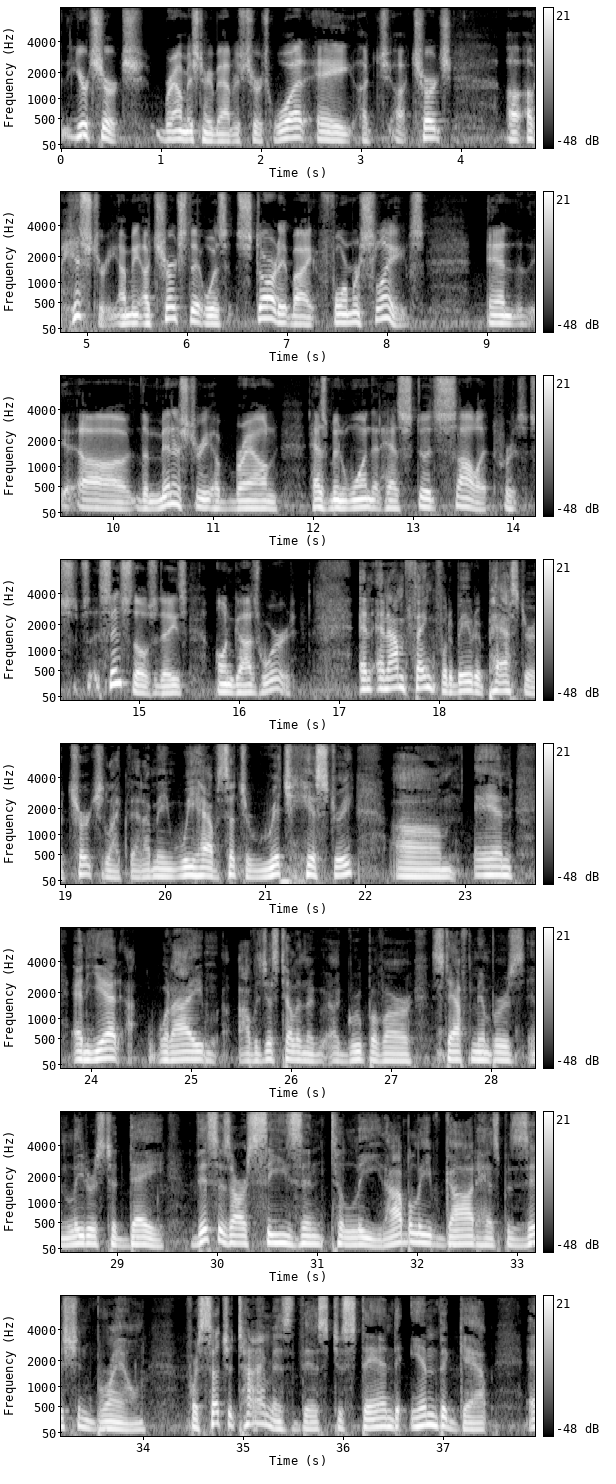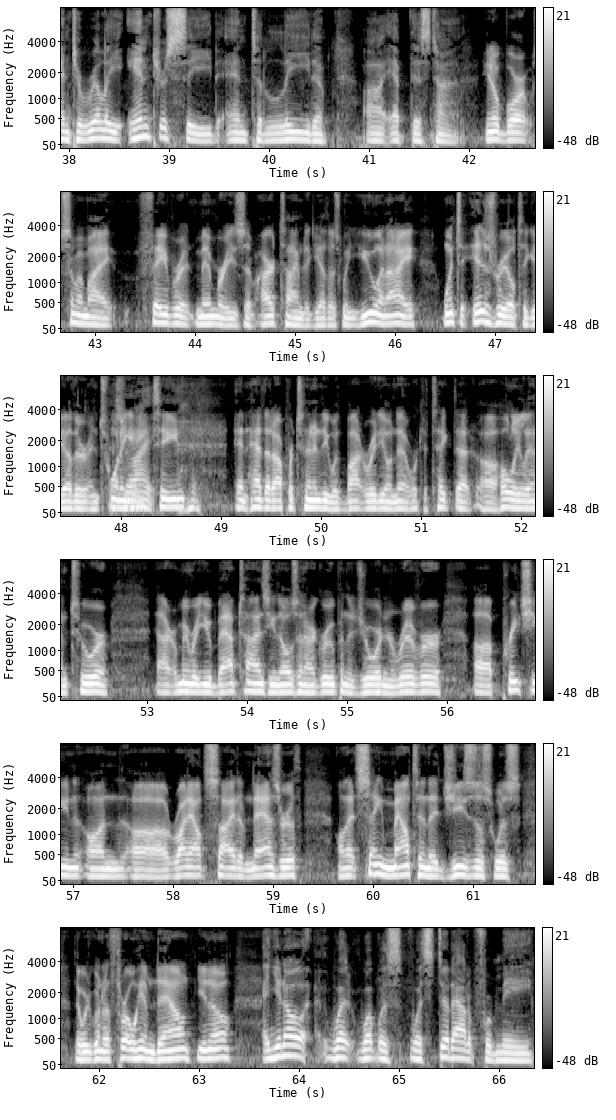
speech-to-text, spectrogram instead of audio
your church, Brown Missionary Baptist Church, what a, a, ch- a church of history. I mean, a church that was started by former slaves. And uh, the ministry of Brown has been one that has stood solid for since those days on God's word and and I'm thankful to be able to pastor a church like that. I mean, we have such a rich history, um, and and yet what I I was just telling a, a, group of our staff members and leaders today. This is our season to lead. I believe God has positioned Brown for such a time as this to stand in the gap and to really intercede and to lead uh, at this time. You know, Bart, some of my favorite memories of our time together is when you and I went to Israel together in 2018 right. and had that opportunity with Bott Radio Network to take that uh, Holy Land tour. I remember you baptizing those in our group in the Jordan River, uh, preaching on uh, right outside of Nazareth on that same mountain that Jesus was that we're going to throw him down. You know, and you know what what was what stood out for me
